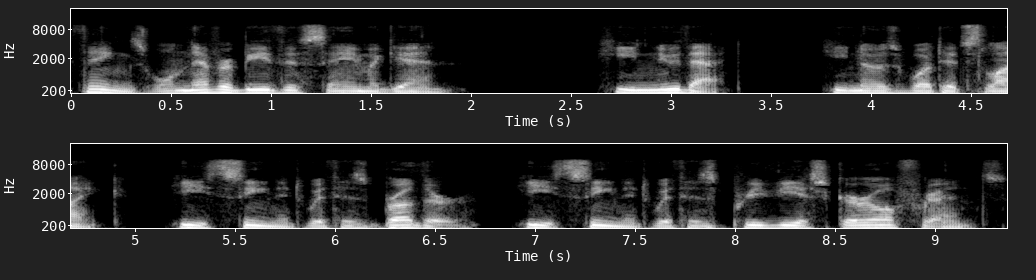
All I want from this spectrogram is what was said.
things will never be the same again. He knew that. He knows what it's like, he's seen it with his brother, he's seen it with his previous girlfriends.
